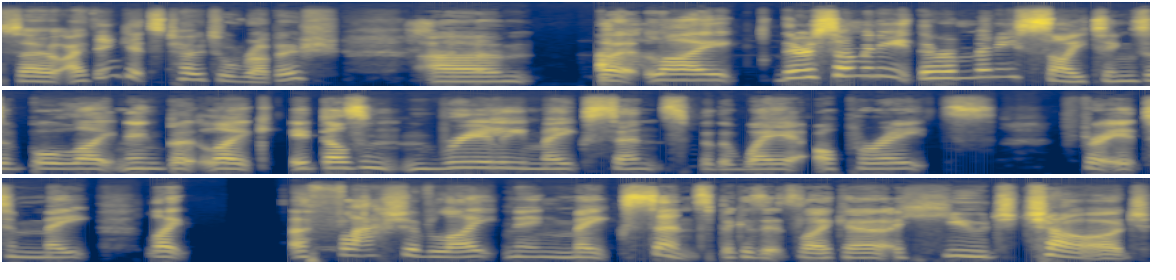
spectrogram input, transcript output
So i think it's total rubbish um, but like there are so many there are many sightings of ball lightning but like it doesn't really make sense for the way it operates for it to make like a flash of lightning makes sense because it's like a, a huge charge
